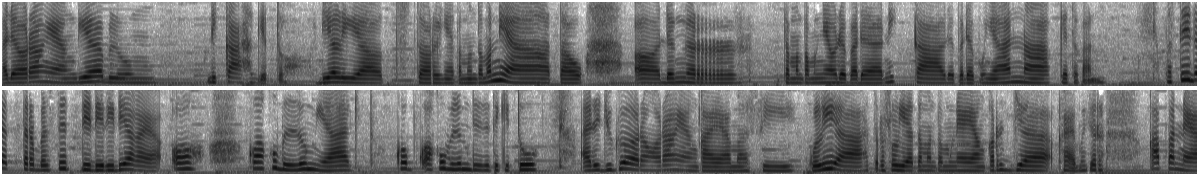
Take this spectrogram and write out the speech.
ada orang yang dia belum nikah gitu. Dia lihat storynya teman-temannya atau uh, denger teman-temannya udah pada nikah udah pada punya anak gitu kan. Pasti udah terbesit di diri dia kayak oh kok aku belum ya? gitu. Kok aku belum di titik itu? Ada juga orang-orang yang kayak masih kuliah terus lihat teman-temannya yang kerja kayak mikir kapan ya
